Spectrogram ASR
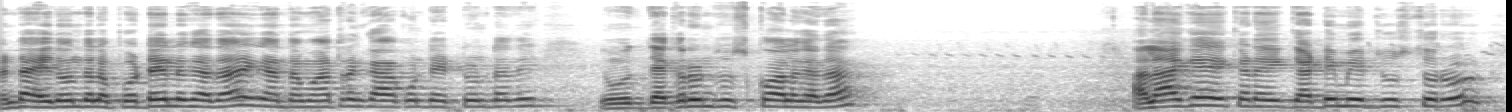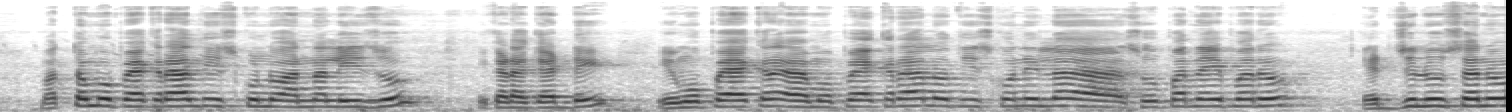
అంటే ఐదు వందల పొటేలు కదా ఇక అంత మాత్రం కాకుండా ఎట్టుంటుంది? దగ్గరుండి చూసుకోవాలి కదా. అలాగే ఇక్కడ ఈ గడ్డి మీరు చూస్తున్నారు మొత్తం ముప్పై ఎకరాలు తీసుకుండు అన్న లీజు. ఇక్కడ గడ్డి. ఈ ముప్పై ఎకరా ముప్పై ఎకరాలు తీసుకొని ఇలా సూపర్ నైపరు ఎడ్జ్ లూసను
